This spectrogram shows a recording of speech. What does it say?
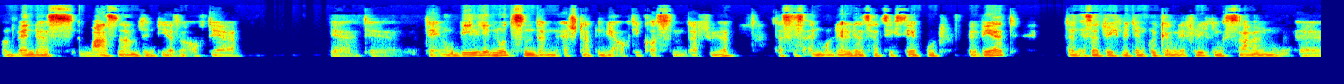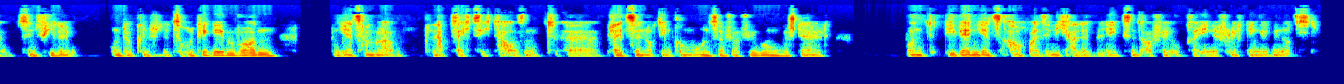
Und wenn das Maßnahmen sind, die also auch der, der, der, der Immobilie nutzen, dann erstatten wir auch die Kosten dafür. Das ist ein Modell, das hat sich sehr gut bewährt. Dann ist natürlich mit dem Rückgang der Flüchtlingszahlen äh, sind viele Unterkünfte zurückgegeben worden. Und jetzt haben wir knapp 60.000 äh, Plätze noch den Kommunen zur Verfügung gestellt. Und die werden jetzt auch, weil sie nicht alle belegt sind, auch für Ukraine-Flüchtlinge genutzt.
